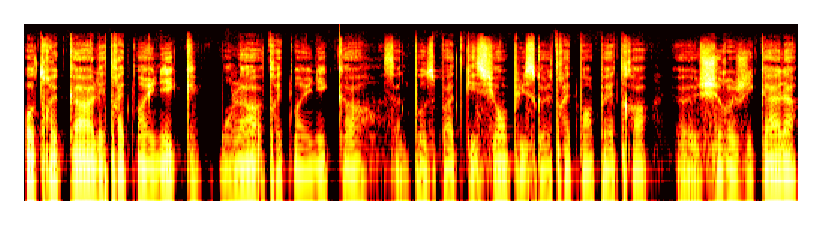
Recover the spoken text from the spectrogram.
Autre cas, les traitements uniques. Bon là, traitement unique, ça ne pose pas de question puisque le traitement peut être chirurgical,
